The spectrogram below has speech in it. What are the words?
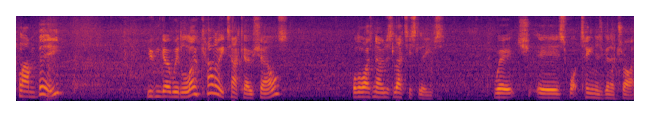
plan B you can go with low calorie taco shells otherwise known as lettuce leaves which is what Tina's going to try.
